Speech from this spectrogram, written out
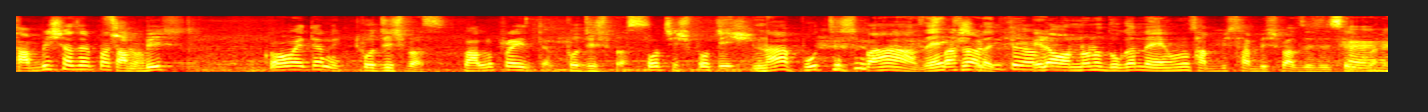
26500 26 কমাই দেন একটু। পঁচিশ পাঁচ। ভালো প্রাইস দেন। পঁচিশ পাঁচ। পঁচিশ পঁচিশ। না পঁচিশ পাঁচ একশো পাঁচশো আড়াই। দিতে হবে। এটা অন্যান্য দোকানে এখন ছাব্বিশ ছাব্বিশ পাঁচ এসে সেল করে।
